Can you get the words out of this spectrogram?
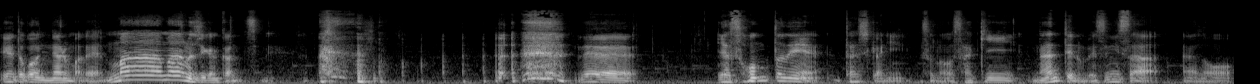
いうところになるまでまあまあの時間かかるんですね。でいやほんとね確かにその先なんていうの別にさあの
